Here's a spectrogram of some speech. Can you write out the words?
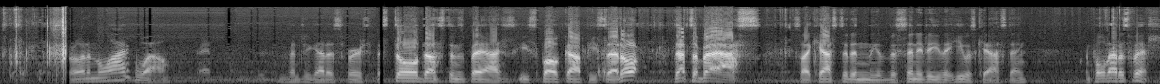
Throw it in the live well. Benji got his first. Stole Dustin's bass. He spoke up. He said, "Oh, that's a bass." So I cast it in the vicinity that he was casting, and pulled out his fish.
